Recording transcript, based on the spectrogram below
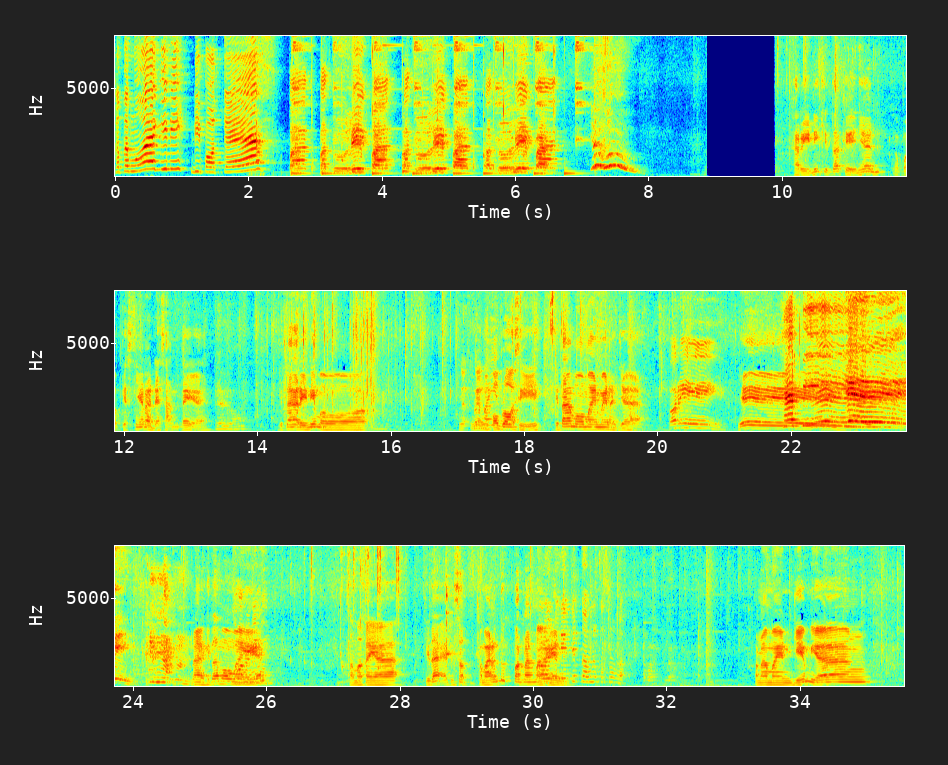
Ketemu lagi nih di podcast Pat, pat gulipat, pat gulipat, pat gulipat. Hari ini kita kayaknya nge-podcastnya rada santai ya. Kita hari ini mau nggak nggak Bermain. ngekoplo sih. Kita mau main-main aja. Hore. Yeay. Happy Nah kita mau main sama kayak kita episode kemarin tuh pernah Kalau main, dititip kamu kesel nggak? pernah main game yang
